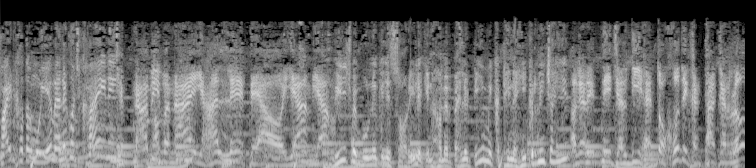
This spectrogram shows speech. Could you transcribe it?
फाइट खत्म हुई है मैंने कुछ खाया ही नहीं। जितना भी बनाए यहाँ लेते आओ। याम याम बीच में बोलने के लिए सॉरी लेकिन हमें पहले टीम इकट्ठी नहीं करनी चाहिए। अगर इतनी जल्दी है तो खुद इकट्ठा कर लो।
